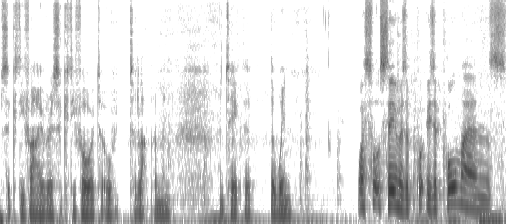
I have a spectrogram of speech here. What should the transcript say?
65 or a 64 to over to lap them and, and take the, the win. Well, I sort of see him as a he's a poor man's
